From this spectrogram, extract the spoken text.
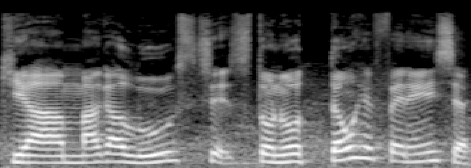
que a Magalu se, se tornou tão referência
